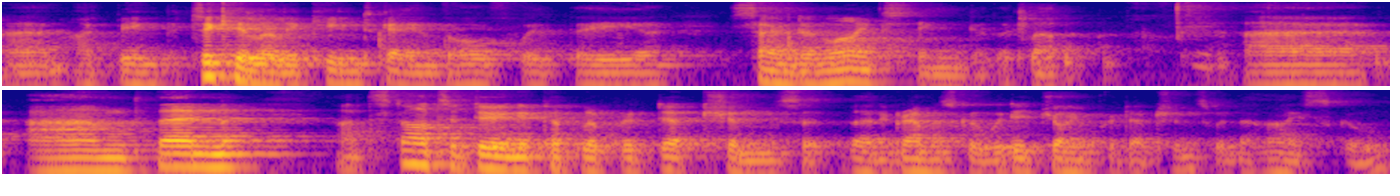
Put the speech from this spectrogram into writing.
Um, I've been particularly keen to get involved with the uh, sound and lighting at the club. Uh, and then I'd started doing a couple of productions at Burnley Grammar School. We did joint productions with the high school.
